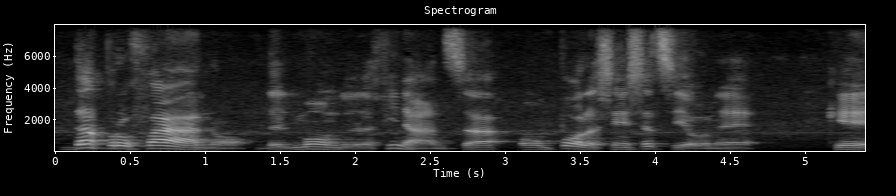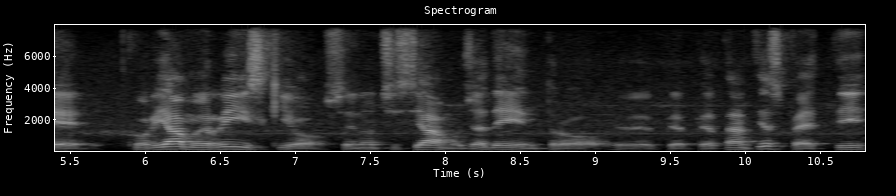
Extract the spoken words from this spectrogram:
Da profano del mondo della finanza ho un po' la sensazione che corriamo il rischio, se non ci siamo già dentro eh, per, per tanti aspetti,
